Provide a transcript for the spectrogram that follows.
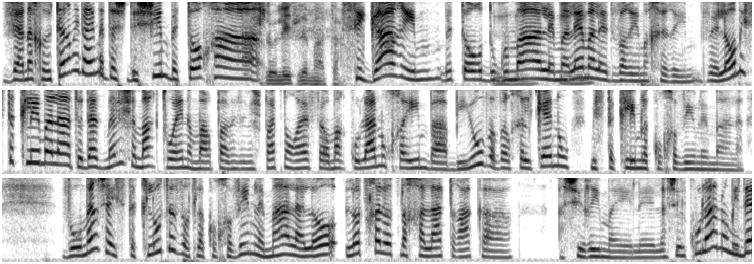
ואנחנו יותר מדי מדשדשים בתוך ה... שלולית למטה. סיגרים בתור דוגמה Mhm, למלא mhm. מלא דברים אחרים, ולא מסתכלים על ה... אתה יודע, נדמה לי שמרק טוויין אמר פעם איזה משפט נורא יפה, הוא אמר, כולנו חיים בביוב, אבל חלקנו מסתכלים לכוכבים למעלה. והוא אומר שההסתכלות הזאת לכוכבים למעלה לא, לא צריכה להיות נחלת רק העשירים האלה, אלא של כולנו מדי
